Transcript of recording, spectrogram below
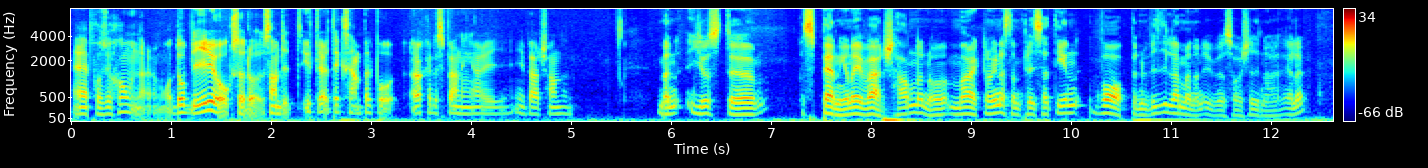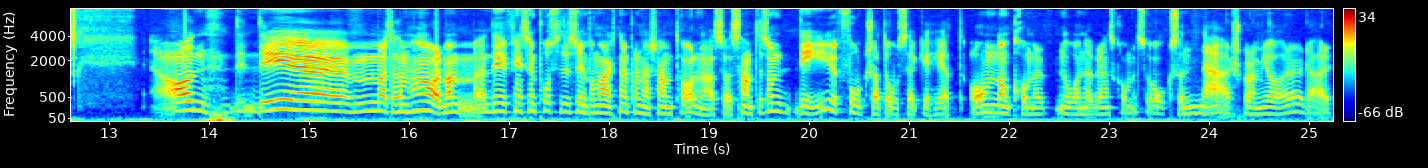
eh, positioner. Och då blir det ju också då samtidigt ytterligare ett exempel på ökade spänningar i, i världshandeln. Men just eh, spänningarna i världshandeln och marknaden har ju nästan prisat in vapenvila mellan USA och Kina, eller? Ja, det, det är eh, möjligt att de har. Man, det finns en positiv syn på marknaden på de här samtalen. Alltså, samtidigt som det är ju fortsatt osäkerhet om de kommer nå en överenskommelse och också när ska de göra det där.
